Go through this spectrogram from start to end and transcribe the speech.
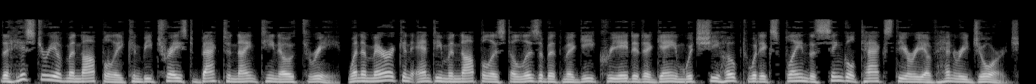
The history of monopoly can be traced back to 1903, when American anti-monopolist Elizabeth Magie created a game which she hoped would explain the single tax theory of Henry George.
